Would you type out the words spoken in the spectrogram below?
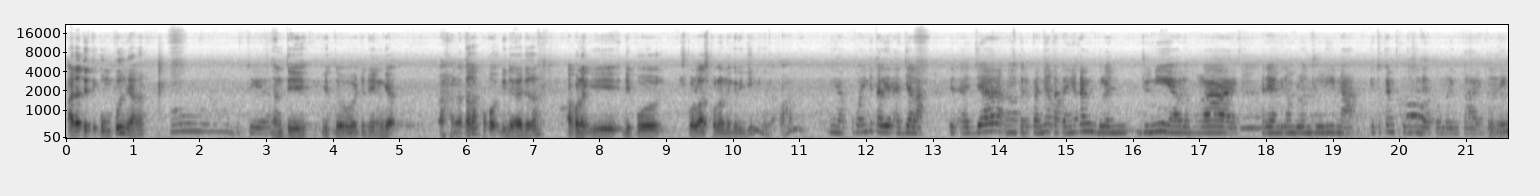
ada titik kumpulnya. Oh gitu ya. Nanti gitu. Jadi nggak ah nggak tahu lah pokok di daerah-daerah. Apalagi di sekolah-sekolah negeri gini nggak paham. Iya, pokoknya kita lihat aja lah. Lihat aja eh, ke depannya katanya kan bulan Juni ya udah mulai. Ada yang bilang bulan Juli. Nah, itu kan keputusan dari pemerintah. Yang penting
